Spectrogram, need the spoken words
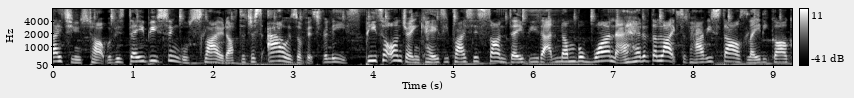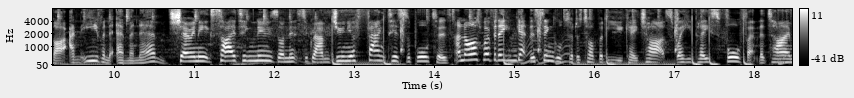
iTunes chart with his debut single Slide after just hours of its release. Peter Andre and Katie Price's son debuted at number one ahead of the likes of Harry Styles, Lady Gaga, and even Eminem. Sharing the exciting news on Instagram, Junior thanked his supporters and asked whether they can get the single to the top of the UK charts, where he placed fourth at the time.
